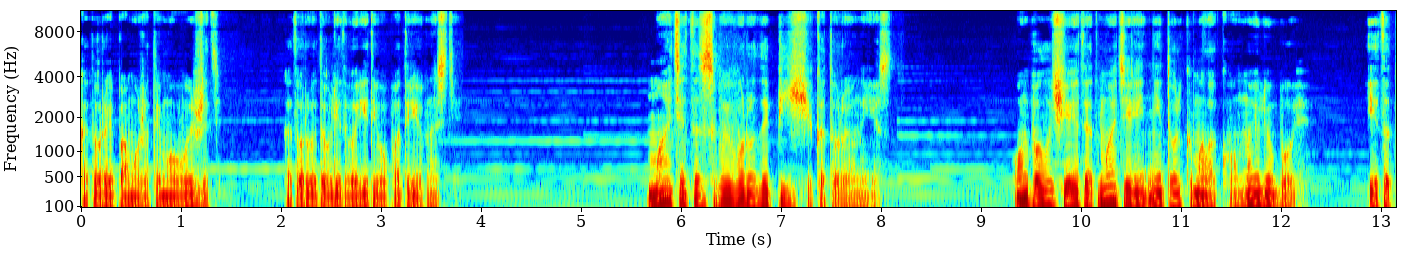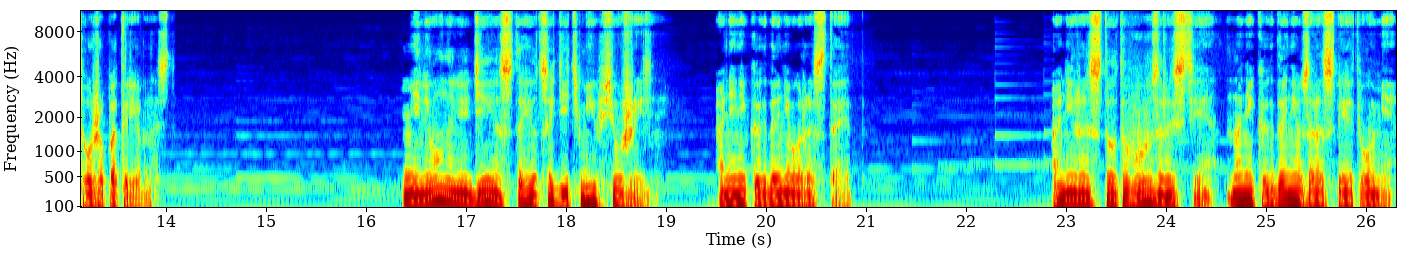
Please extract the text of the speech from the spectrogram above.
которая поможет ему выжить, которая удовлетворит его потребности. Мать – это своего рода пища, которую он ест. Он получает от матери не только молоко, но и любовь. И это тоже потребность. Миллионы людей остаются детьми всю жизнь. Они никогда не вырастают. Они растут в возрасте, но никогда не взрослеют в уме.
